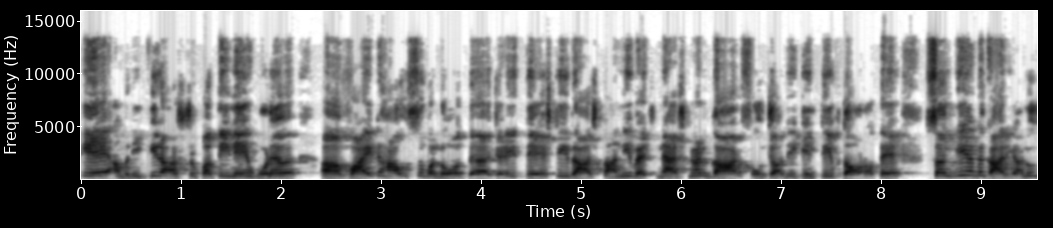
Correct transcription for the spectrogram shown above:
ਕਿ ਅਮਰੀਕੀ ਰਾਸ਼ਟਰਪਤੀ ਨੇ ਹੁਣ ਵਾਈਟ ਹਾਊਸ ਵੱਲੋਂ ਜਿਹੜੀ ਦੇਸ਼ ਦੀ ਰਾਜਧਾਨੀ ਵਿੱਚ ਨੈਸ਼ਨਲ ਗਾਰਡ ਫੌਜਾਂ ਦੀ ਗਿਣਤੀ ਵਧਾਉਣ ਤੇ ਸੰਘੀ ਅਧਿਕਾਰੀਆਂ ਨੂੰ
